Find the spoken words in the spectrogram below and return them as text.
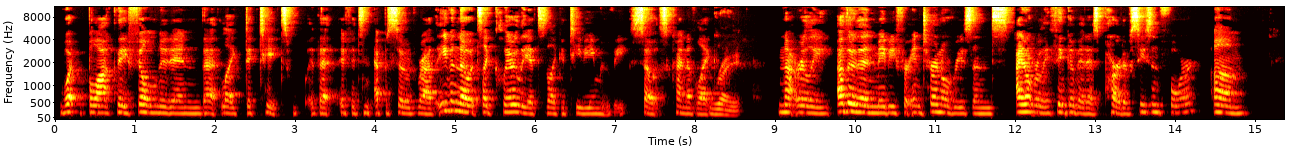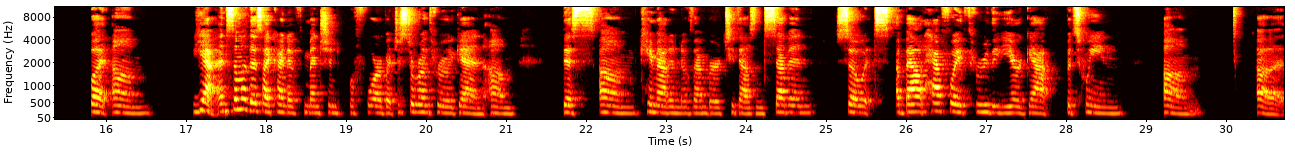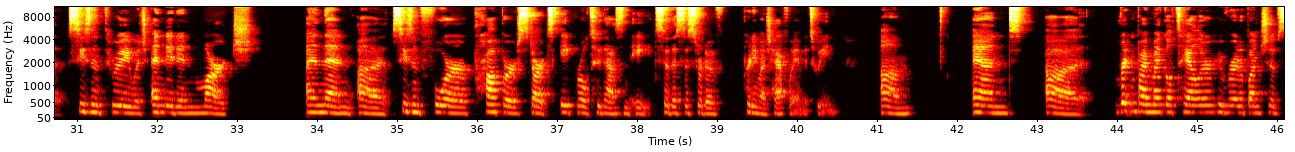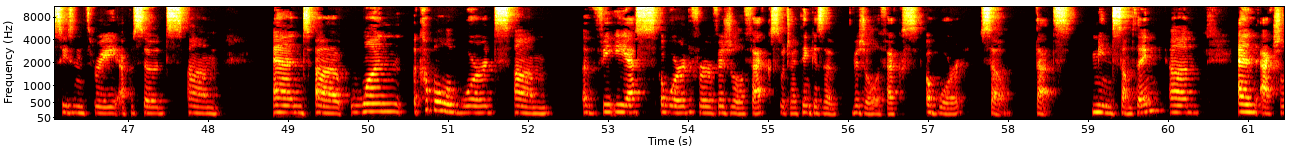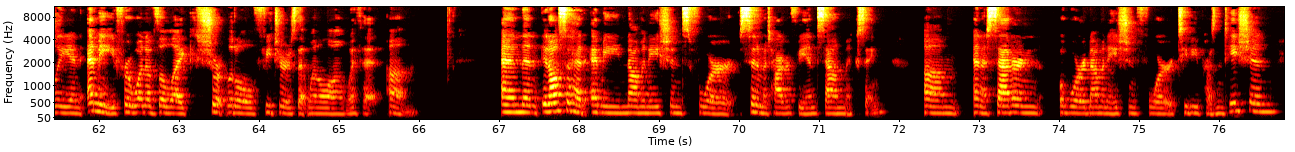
what block they filmed it in that like dictates that if it's an episode rather even though it's like clearly it's like a TV movie. So it's kind of like Right. not really other than maybe for internal reasons, I don't really think of it as part of season 4. Um but um yeah, and some of this I kind of mentioned before, but just to run through again, um this um came out in November 2007 so it's about halfway through the year gap between um, uh, season three, which ended in March, and then uh, season four proper starts April 2008. So this is sort of pretty much halfway in between. Um, and uh, written by Michael Taylor, who wrote a bunch of season three episodes, um, and uh, won a couple awards. Um, a VES award for visual effects, which I think is a visual effects award. So that's means something. Um, and actually an Emmy for one of the like short little features that went along with it. Um, and then it also had Emmy nominations for cinematography and sound mixing, um, and a Saturn Award nomination for TV presentation,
